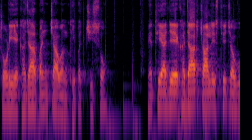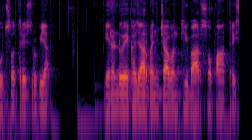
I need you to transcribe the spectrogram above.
ચોળી એક હજાર પંચાવનથી પચીસો. મેથી આજે એક હજાર ચાલીસથી ચૌદસો ત્રીસ રૂપિયા. એરંડો એક હજાર પંચાવનથી બારસો પાંત્રીસ.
